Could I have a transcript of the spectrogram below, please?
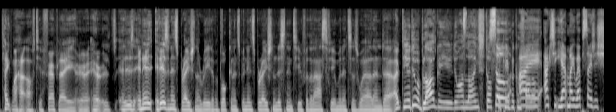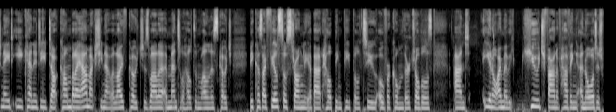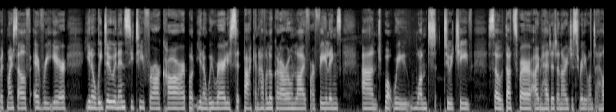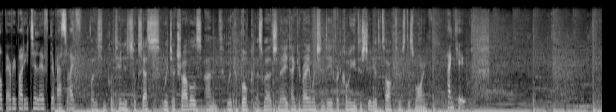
Take my hat off to you. Fair play. Er, er, It is, it is, an inspirational read of a book, and it's been inspirational listening to you for the last few minutes as well. And uh, do you do a blog? Or you do online stuff so that people can follow? I actually, yeah, my website is sineadekennedy.com, but I am actually now a life coach as well, a mental health and wellness coach, because I feel so strongly about helping people to overcome their troubles. And you know, I'm a huge fan of having an audit with myself every year. You know, we do an NCT for our car, but, you know, we rarely sit back and have a look at our own life, our feelings, and what we want to achieve. So that's where I'm headed, and I just really want to help everybody to live their best life. Well, listen, continued success with your travels and with the book as well. Sinead, thank you very much indeed for coming into the studio to talk to us this morning Thank you.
